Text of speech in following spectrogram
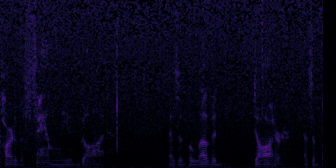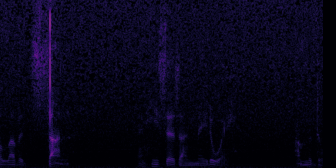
part of the family of God as a beloved daughter, as a beloved son. And he says, I'm made a way. I'm the door.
